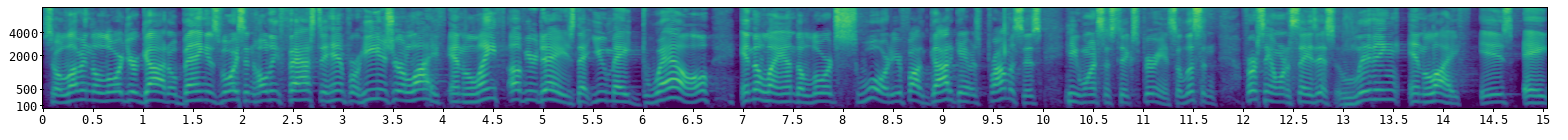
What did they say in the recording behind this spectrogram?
So, loving the Lord your God, obeying his voice, and holding fast to him, for he is your life and length of your days, that you may dwell in the land the Lord swore to your father. God gave us promises he wants us to experience. So, listen, first thing I want to say is this living in life is a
